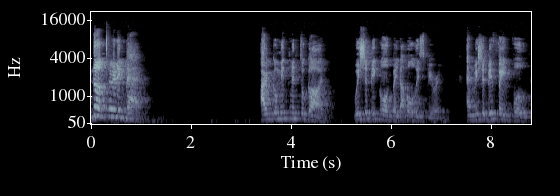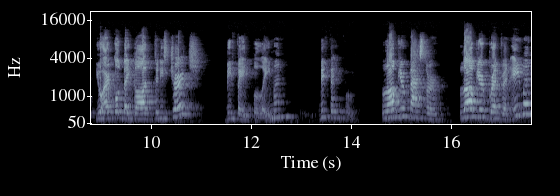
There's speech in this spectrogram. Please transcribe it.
No turning back. Our commitment to God, we should be called by the Holy Spirit. And we should be faithful. You are called by God to this church. Be faithful. Amen. Be faithful. Love your pastor. Love your brethren. Amen.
